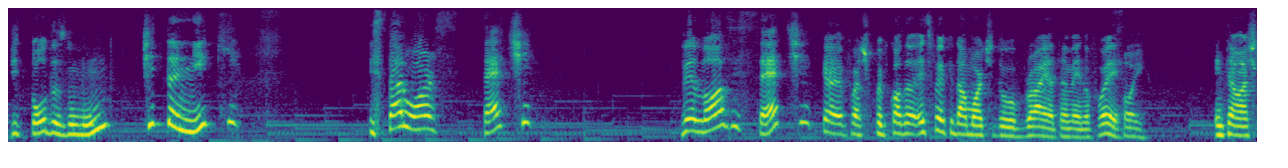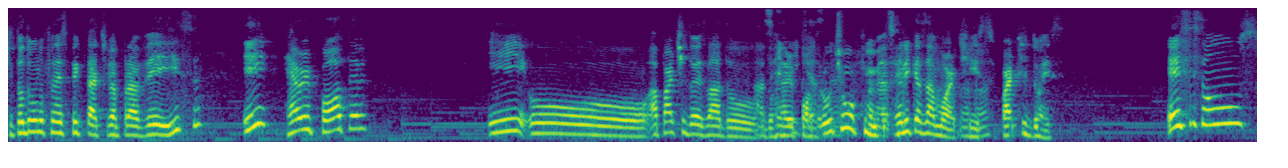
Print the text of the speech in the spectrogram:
de todas do mundo. Titanic. Star Wars 7. Velozes 7. Que eu acho que foi por causa. Esse foi o que dá a morte do Brian também, não foi? Foi. Então, acho que todo mundo foi na expectativa pra ver isso. E Harry Potter e o. A parte 2 lá do, do Harry Potter. né? O último filme, As Relíquias da Morte, Aham. isso, parte 2. Esses são os.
